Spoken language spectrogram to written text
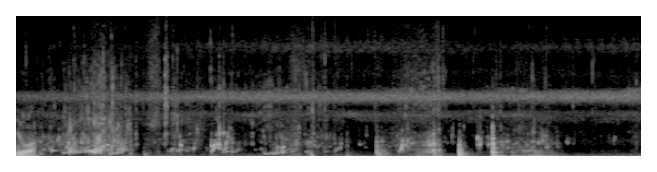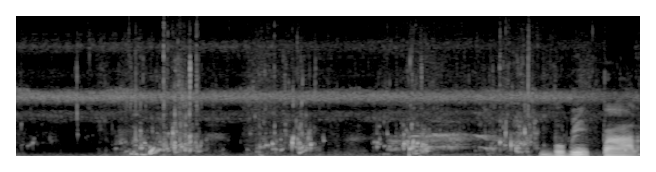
อยู่อะ บ่มีปลาละ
